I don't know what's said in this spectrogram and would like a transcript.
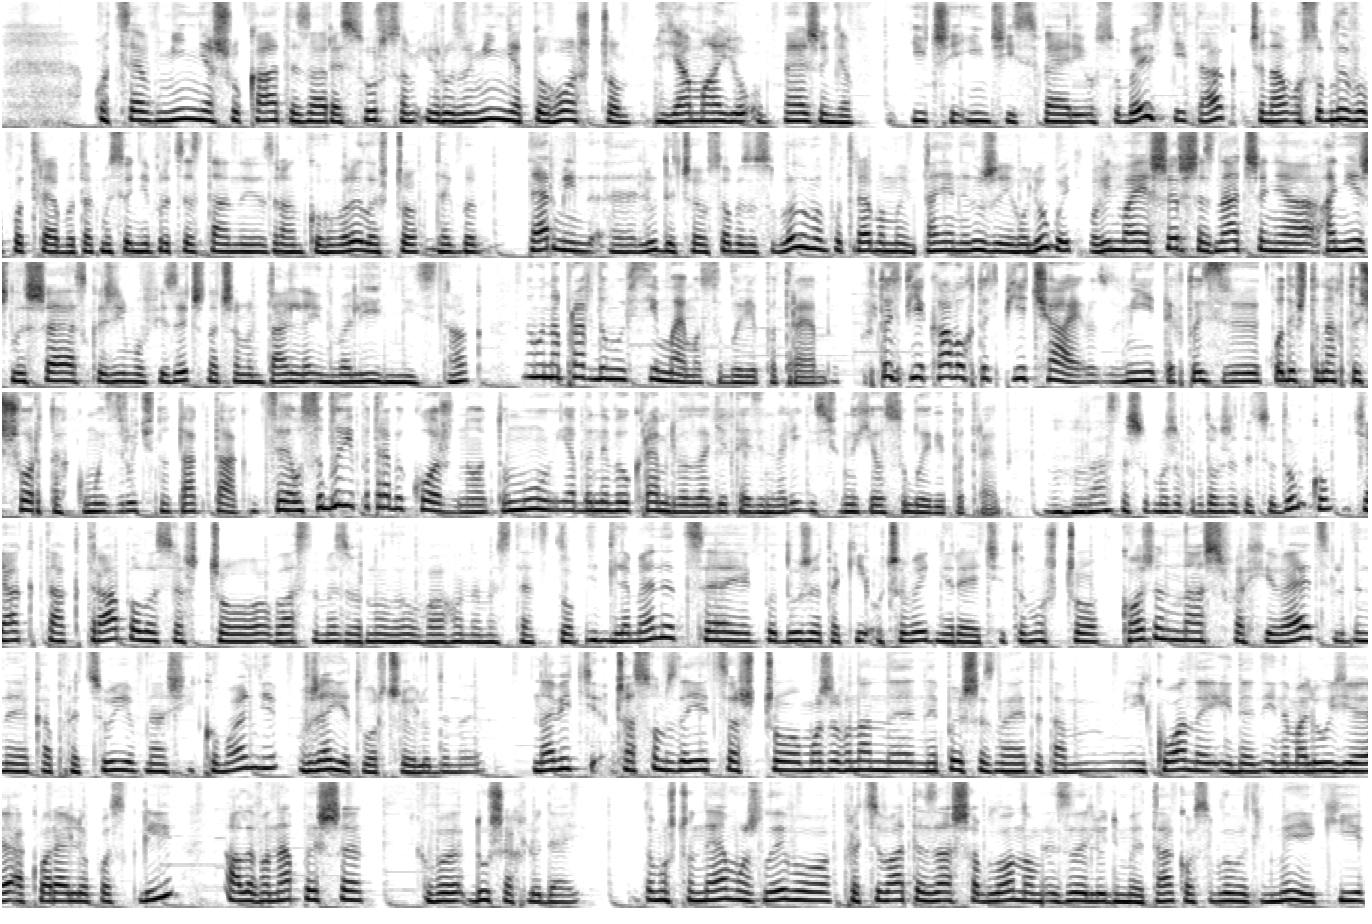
оце вміння шукати за ресурсом і розуміння того, що я маю обмеження в тій чи іншій сфері особистій, так чи нам особливу потребу. Так ми сьогодні про це з Таною зранку говорили, що якби термін е, люди чи особи з особливими потребами Таня не дуже його любить, бо він має ширше значення, аніж лише, скажімо, фізична чи ментальна інвалідність. Так ну направду ми всі маємо особливі потреби. Хтось п'є каву, хтось п'є чай, розумієте, хтось е, ходить в штанах, хтось в шортах, комусь зручно так. Так це особливі потреби кожного. Тому я би не виокремлювала дітей з інвалідністю. В них є особливі потреби. Угу. Власне, щоб може продовжити цю думку, як так трапилося, що власне ми звернули увагу на мистецтво. І для мене це якби дуже такі очевидні речі, тому що кожен наш фахівець, людина, яка працює в нашій команді, вже є творчою людиною. Навіть часом здається, що може вона не не пише, знаєте, там ікони і не і не малює акварелью по склі, але вона пише в душах людей тому що неможливо працювати за шаблоном з людьми, так особливо з людьми, які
